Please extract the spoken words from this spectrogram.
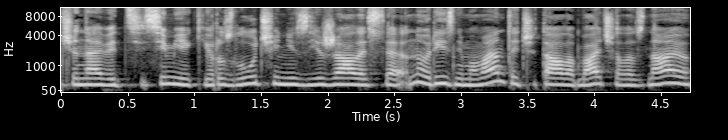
Чи навіть сім'ї, які розлучені, з'їжджалися, ну різні моменти читала, бачила, знаю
